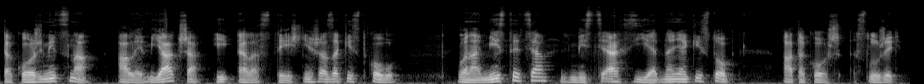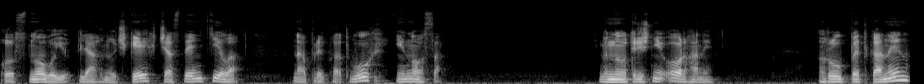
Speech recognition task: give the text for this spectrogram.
також міцна, але м'якша і еластичніша за кісткову. Вона міститься в місцях з'єднання кісток, а також служить основою для гнучких частин тіла, наприклад, вух і носа. Внутрішні органи. Групи тканин,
